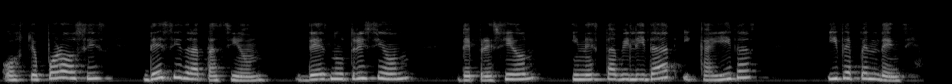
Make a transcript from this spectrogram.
osteoporosis, deshidratación, desnutrición, depresión, inestabilidad y caídas y dependencia.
